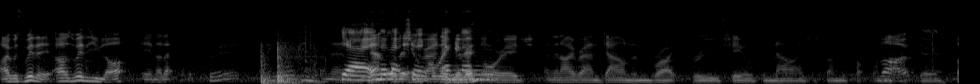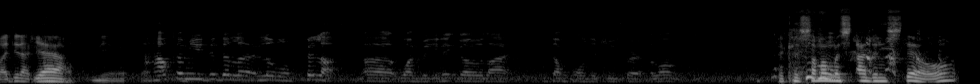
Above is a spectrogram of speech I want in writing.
I was with it. I was with you lot in electric. I think it was. And then Yeah, in electric, ran and then- storage, and then I ran down and right through shields, and now I just done the top one. in So I did actually Yeah. run near it. but- How come you did the li- little fill up uh, one, but you didn't go like dump all the juice where it belongs? Because someone was standing still,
